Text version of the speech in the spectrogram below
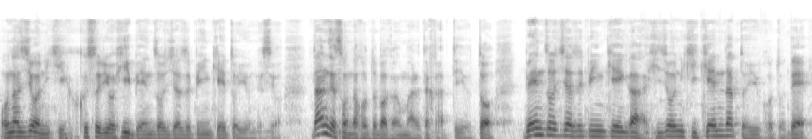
同じように効く薬を非ベンゾジャズピン系と言うんですよ。なんでそんな言葉が生まれたかっていうと、ベンゾジャズピン系が非常に危険だということで、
